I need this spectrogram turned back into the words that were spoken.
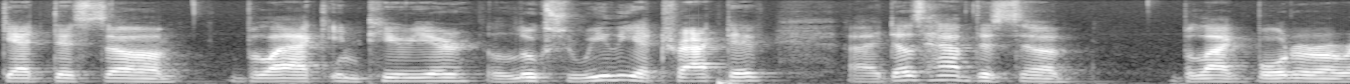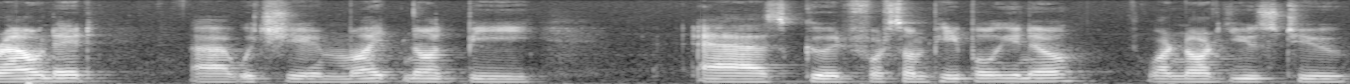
get this um, black interior. It looks really attractive. Uh, it does have this uh, black border around it uh, which might not be as good for some people you know who are not used to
